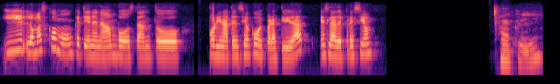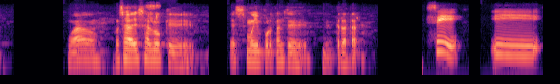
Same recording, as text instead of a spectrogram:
y lo más común que tienen ambos, tanto por inatención como hiperactividad, es la depresión. Ok. Wow. O sea, es algo que es muy importante de tratar. Sí, y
